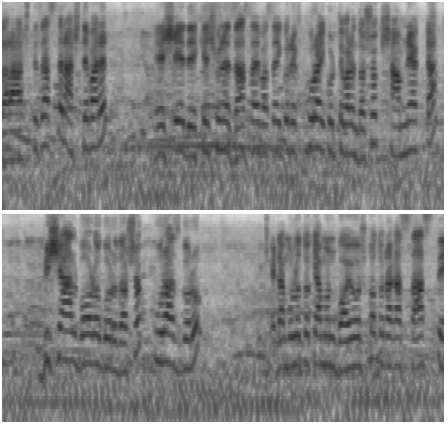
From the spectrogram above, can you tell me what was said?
যারা আসতে চাচ্ছেন আসতে পারেন। এসে দেখে শুনে যাচাই বাছাই করে কুড়াই করতে পারেন দর্শক। সামনে একটা বিশাল বড় গরু দর্শক কুরাজ গরু। এটা মূলত কেমন বয়স, কত টাকা চাচ্ছে,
